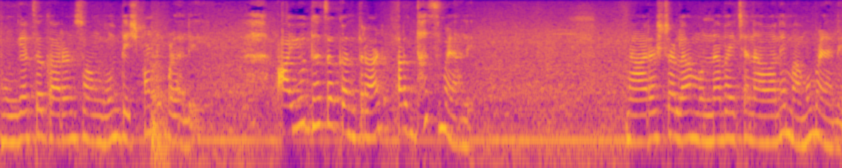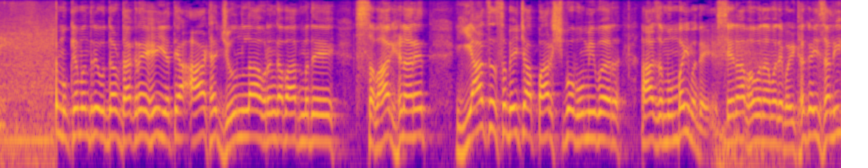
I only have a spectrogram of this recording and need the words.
भुंग्याचं कारण सांगून देशपांडे पळाले. आयुधाचं कंत्राट अर्धच मिळाले. महाराष्ट्राला मुन्नाबाईच्या नावाने मामू मिळाले. मुख्यमंत्री उद्धव ठाकरे हे येत्या आठ जूनला औरंगाबादमध्ये सभा घेणार आहेत. याच सभेच्या पार्श्वभूमीवर आज मुंबईमध्ये सेना भवनामध्ये बैठकही झाली.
